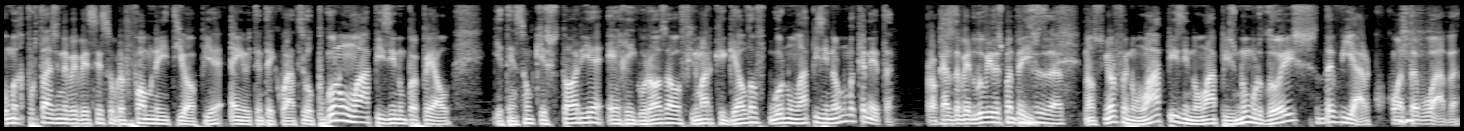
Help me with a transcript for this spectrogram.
uma reportagem na BBC sobre a fome na Etiópia, em 84. Ele pegou num lápis e num papel. E atenção que a história é rigorosa ao afirmar que Geldof pegou num lápis e não numa caneta. Para o caso de haver dúvidas quanto a isto. Exato. Não, senhor, foi num lápis e num lápis número 2 da Viarco, com a tabuada.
